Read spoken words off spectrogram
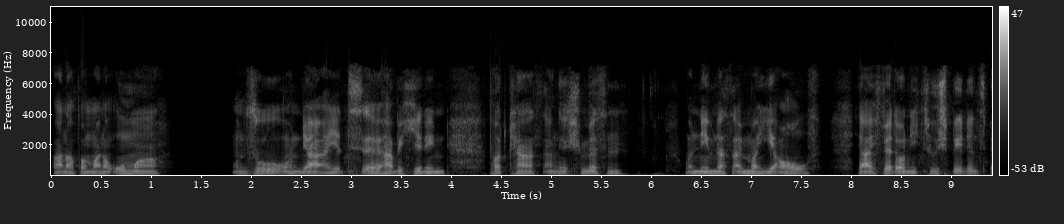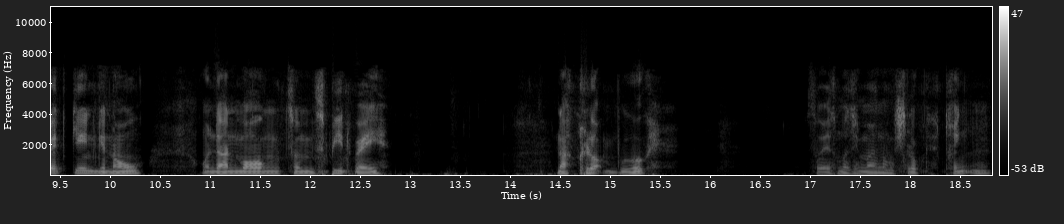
war noch bei meiner Oma und so und ja, jetzt äh, habe ich hier den Podcast angeschmissen und nehme das einmal hier auf. Ja, ich werde auch nicht zu spät ins Bett gehen, genau. Und dann morgen zum Speedway nach Kloppenburg. So, jetzt muss ich mal noch einen Schluck trinken.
